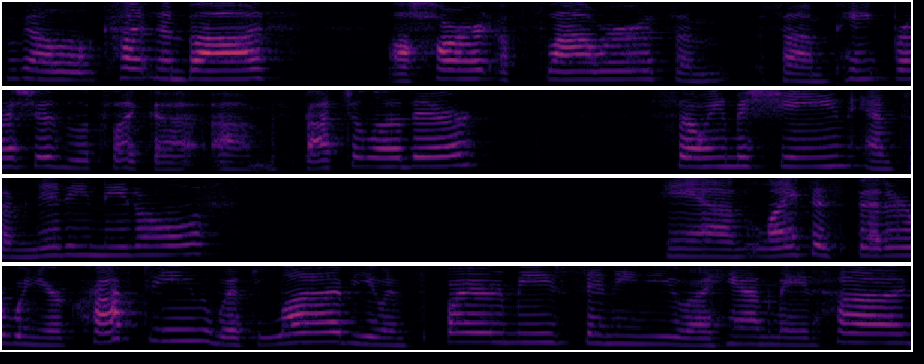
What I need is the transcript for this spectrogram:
We've got a little cut and emboss, a heart, a flower, some, some paint brushes. Looks like a um, spatula there. Sewing machine and some knitting needles. And life is better when you're crafting with love. You inspire me, sending you a handmade hug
